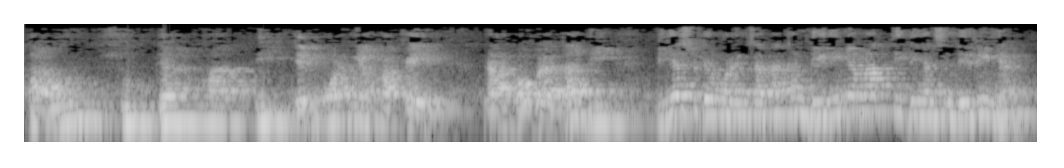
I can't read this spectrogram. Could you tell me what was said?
tahun sudah mati. Jadi orang yang pakai narkoba tadi dia sudah merencanakan dirinya mati dengan sendirinya.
